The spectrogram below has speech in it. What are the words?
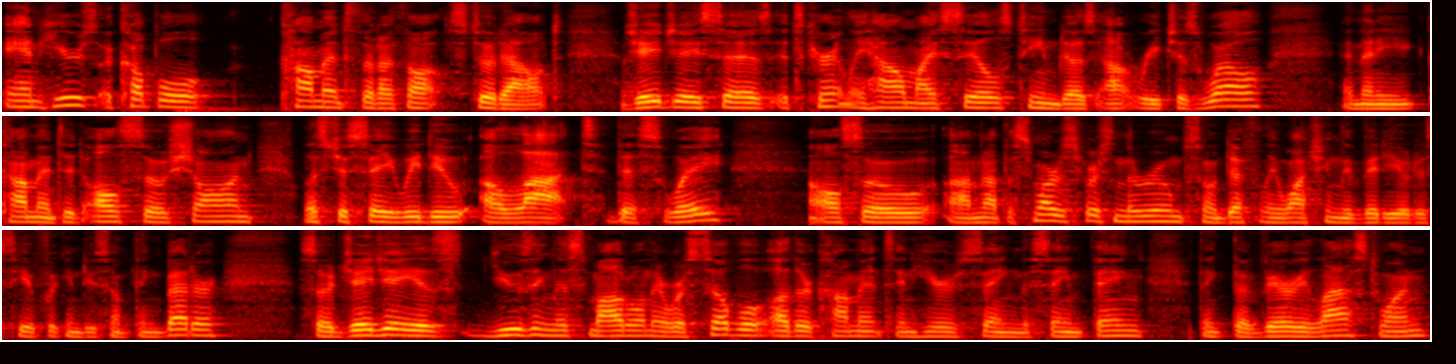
And here's a couple comments that I thought stood out. JJ says, It's currently how my sales team does outreach as well. And then he commented also, Shaun, let's just say we do a lot this way. Also, I'm not the smartest person in the room, so I'm definitely watching the video to see if we can do something better. So JJ is using this model, and there were several other comments in here saying the same thing. I think the very last one.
